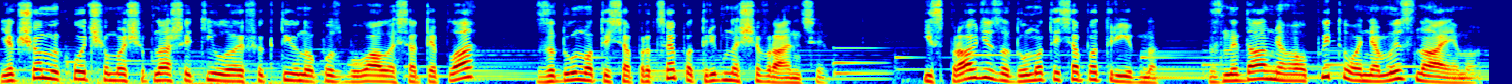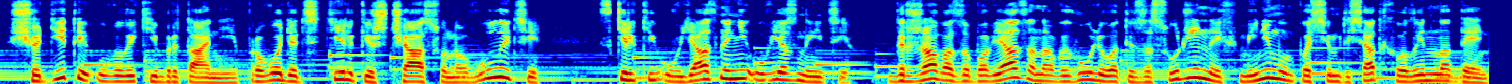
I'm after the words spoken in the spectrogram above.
якщо ми хочемо, щоб наше тіло ефективно позбувалося тепла, задуматися про це потрібно ще вранці. І справді задуматися потрібно. З недавнього опитування ми знаємо, що діти у Великій Британії проводять стільки ж часу на вулиці, скільки ув'язнені у в'язниці. Держава зобов'язана вигулювати засуджених мінімум по 70 хвилин на день.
